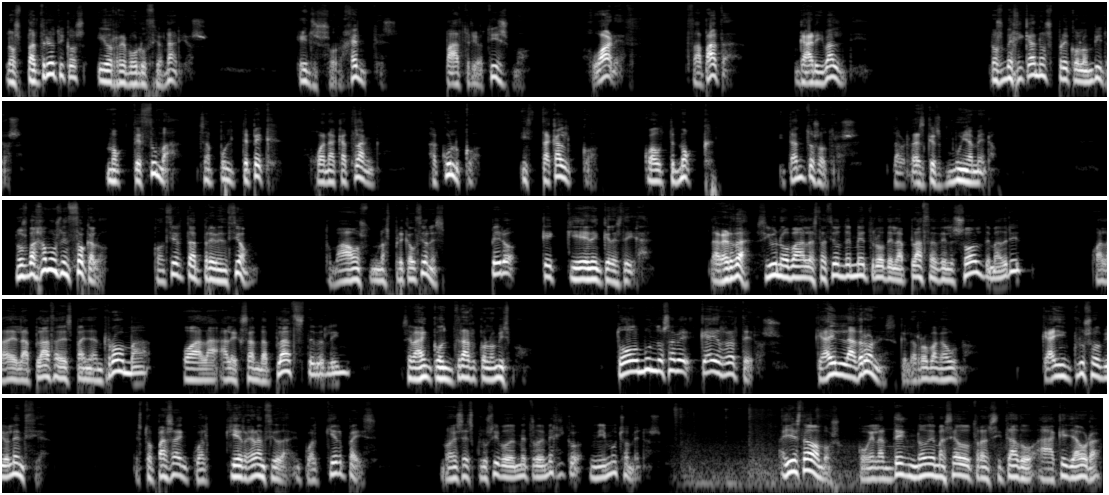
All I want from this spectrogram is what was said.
Los patrióticos y revolucionarios, insurgentes, patriotismo, Juárez, Zapata, Garibaldi. Los mexicanos precolombinos, Moctezuma, Chapultepec, Juanacatlán, Aculco, Iztacalco, Cuauhtémoc y tantos otros. La verdad es que es muy ameno. Nos bajamos en Zócalo, con cierta prevención. Tomábamos unas precauciones, pero ¿qué quieren que les diga? La verdad, si uno va a la estación de metro de la Plaza del Sol de Madrid, o a la de la Plaza de España en Roma, o a la Alexanderplatz de Berlín, se va a encontrar con lo mismo. Todo el mundo sabe que hay rateros, que hay ladrones que le roban a uno, que hay incluso violencia. Esto pasa en cualquier gran ciudad, en cualquier país. No es exclusivo del Metro de México, ni mucho menos. Ahí estábamos, con el andén no demasiado transitado a aquella hora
